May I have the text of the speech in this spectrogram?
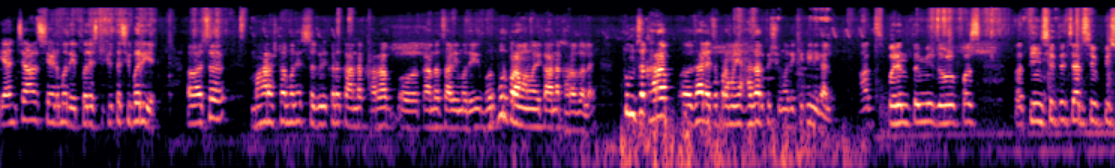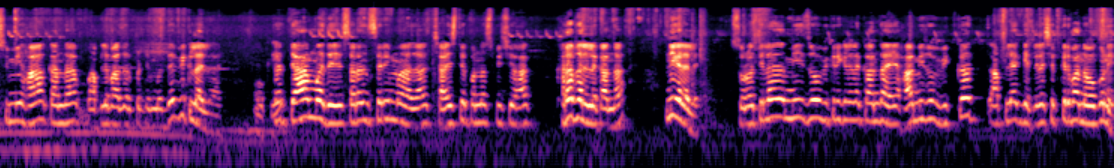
यांच्या शेडमध्ये परिस्थिती तशी बरी आहे. सर महाराष्ट्रामध्ये सगळीकडे कांदा खराब कांदा चाळीमध्ये भरपूर प्रमाणामध्ये कांदा खराब झालाय. तुमचं खराब झाल्याचं प्रमाण हजार पिशवीमध्ये किती निघालं? आजपर्यंत मी जवळपास तीनशे ते चारशे पिशवी मी हा कांदा आपल्या बाजारपेठेमध्ये विकलेला आहे. ओके. तर त्यामध्ये सरासरी माझा चाळीस ते पन्नास पिशवी हा खराब झालेला कांदा निघालेला आहे. सुरुवातीला मी जो विक्री केलेला कांदा आहे हा मी जो विकत आपल्या घेतलेल्या शेतकरी बांधवाकडून आहे.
